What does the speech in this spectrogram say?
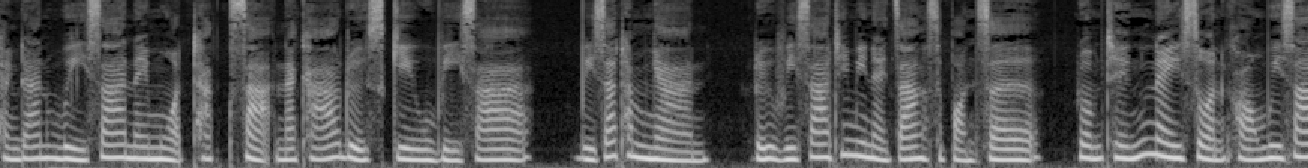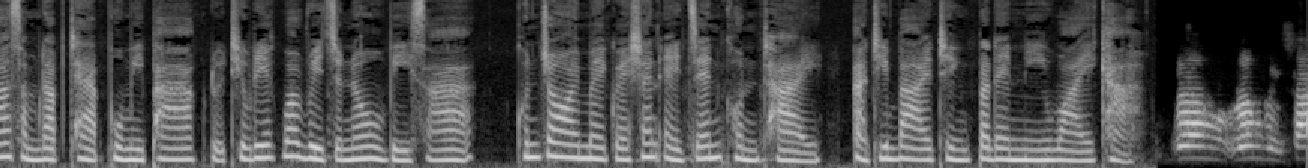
ทางด้านวีซ่าในหมวดทักษะนะคะ หรือ skill visa วีซ่าทำงาน หรือวีซ่าที่มีนายจ้างสปอนเซอร์ รวมถึงในส่วนของวีซ่าสำหรับแถบภูมิภาค หรือที่เรียกว่า regional visa คุณจอย migration agent คนไทย อธิบายถึงประเด็นนี้ไว้ค่ะ เรื่องเรื่องวีซ่า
